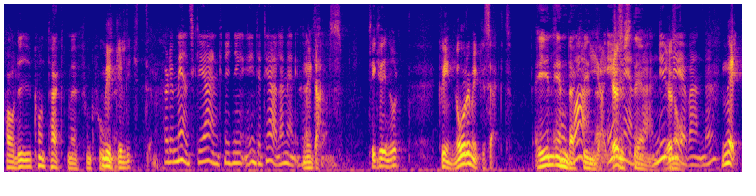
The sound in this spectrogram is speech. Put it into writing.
Har du kontakt med funktionen? Mycket liten, Har du mänsklig anknytning, inte till alla människor? men inte alltså? alls. Till kvinnor? Kvinnor är mycket sagt. En enda Wow, kvinna? Ja, en just enda, det. nu Just levande. Nej,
